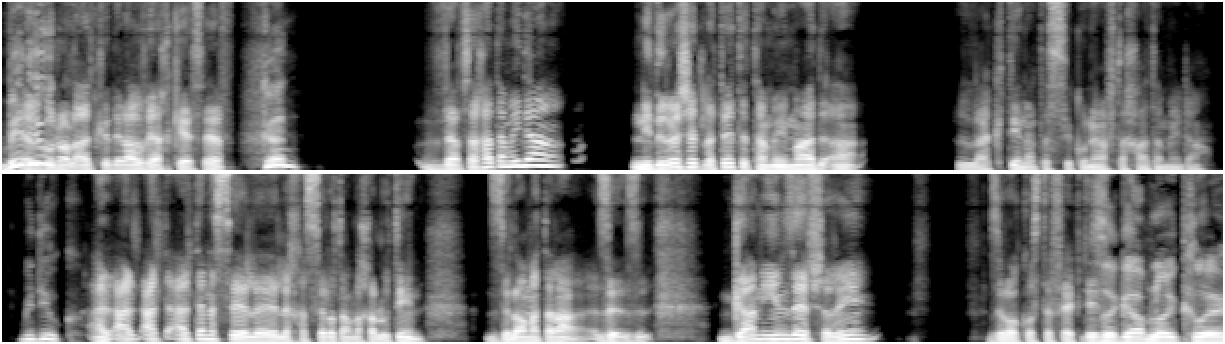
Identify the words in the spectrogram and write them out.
בדיוק. הארגון נולד כדי להרוויח כסף. כן. והבטחת המידע נדרשת לתת את המימד. להקטין את הסיכוני אבטחת המידע. בדיוק. אל, אל, אל, אל תנסה לחסל אותם לחלוטין, זה לא המטרה. זה, זה, גם אם זה אפשרי, זה לא cost effective. זה גם לא יקרה,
